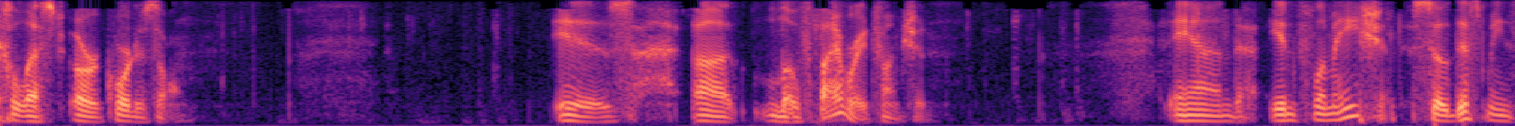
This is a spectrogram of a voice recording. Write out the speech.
cholesterol or cortisol is uh, low thyroid function and inflammation. So this means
